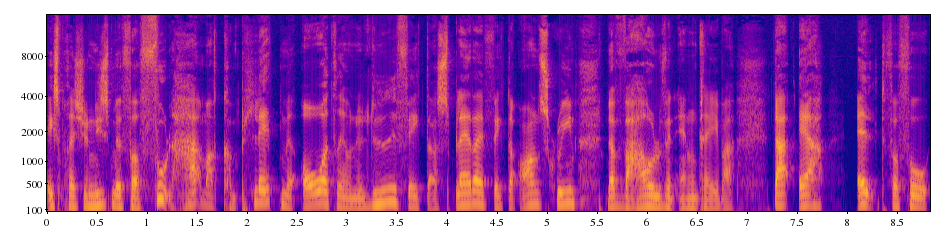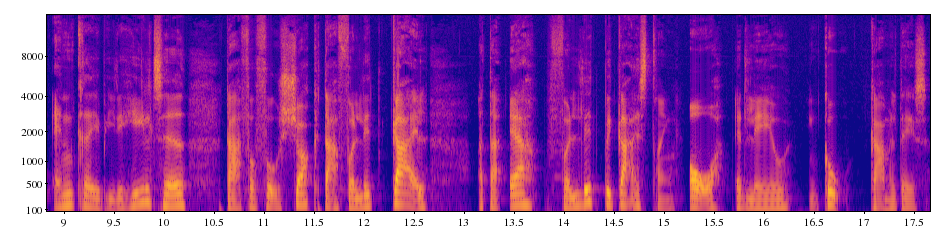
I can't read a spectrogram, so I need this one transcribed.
ekspressionisme for fuld hammer, komplet med overdrevne lydeffekter og splattereffekter on-screen, når varulven angriber. Der er alt for få angreb i det hele taget. Der er for få chok, der er for lidt gejl, og der er for lidt begejstring over at lave en god gammeldags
